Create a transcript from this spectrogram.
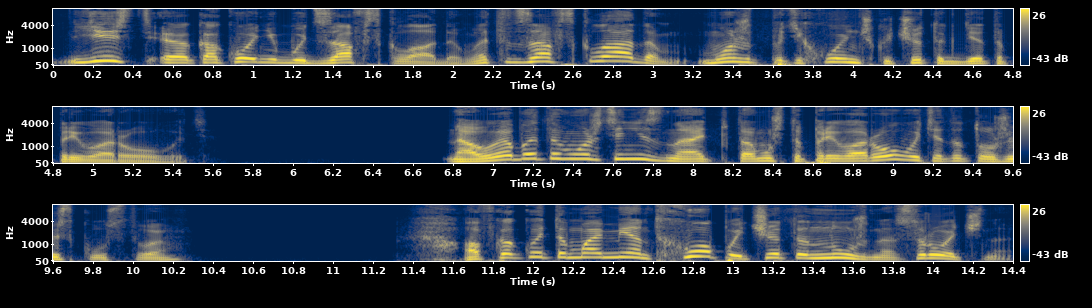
Есть э, какой-нибудь зав складом. Этот зав складом может потихонечку что-то где-то приворовывать. А вы об этом можете не знать, потому что приворовывать это тоже искусство. А в какой-то момент, хоп, и что-то нужно срочно.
